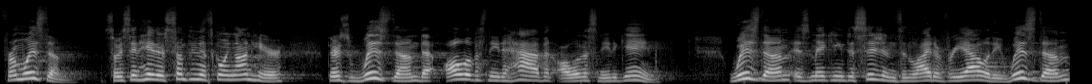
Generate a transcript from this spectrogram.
from wisdom. So he's saying, hey, there's something that's going on here. There's wisdom that all of us need to have and all of us need to gain. Wisdom is making decisions in light of reality. Wisdom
